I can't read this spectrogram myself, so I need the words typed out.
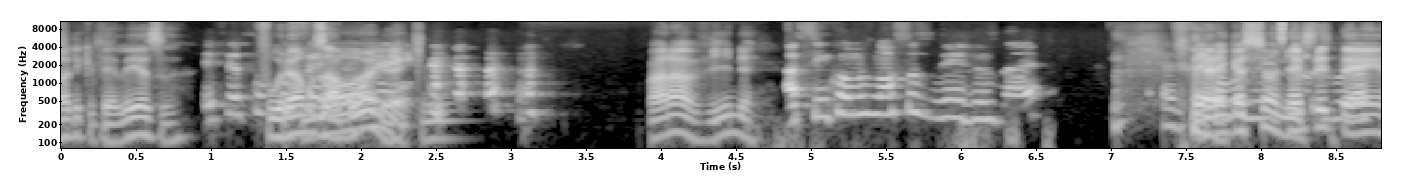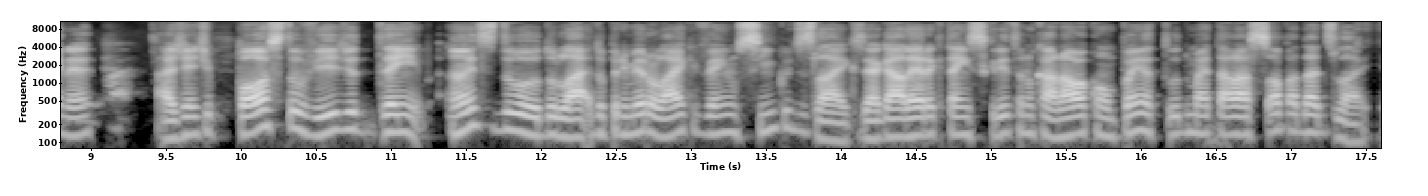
Olha que beleza. Furamos a bolha. Que... Maravilha. Assim como os nossos vídeos, né? Assim é, negacionista. Sempre tem, né? A gente posta o vídeo, tem antes do, do, do primeiro like vem uns 5 dislikes. E a galera que tá inscrita no canal acompanha tudo, mas tá lá só para dar dislike.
